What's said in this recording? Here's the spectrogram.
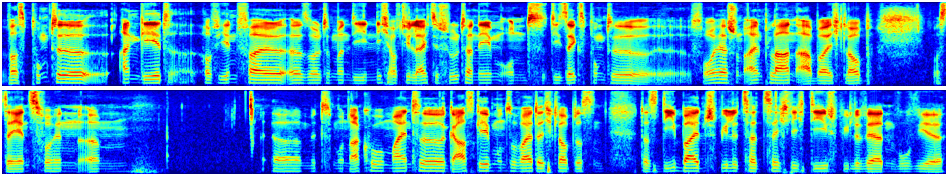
was Punkte angeht, auf jeden Fall äh, sollte man die nicht auf die leichte Schulter nehmen und die sechs Punkte äh, vorher schon einplanen. Aber ich glaube, was der Jens vorhin ähm, äh, mit Monaco meinte, Gas geben und so weiter, ich glaube, dass, dass die beiden Spiele tatsächlich die Spiele werden, wo wir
